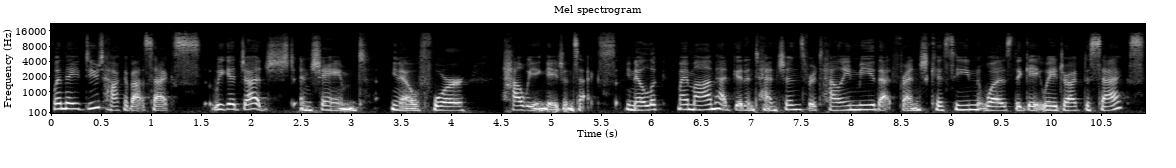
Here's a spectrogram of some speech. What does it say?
when they do talk about sex, we get judged and shamed, you know, for how we engage in sex. You know, look, my mom had good intentions for telling me that French kissing was the gateway drug to sex,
